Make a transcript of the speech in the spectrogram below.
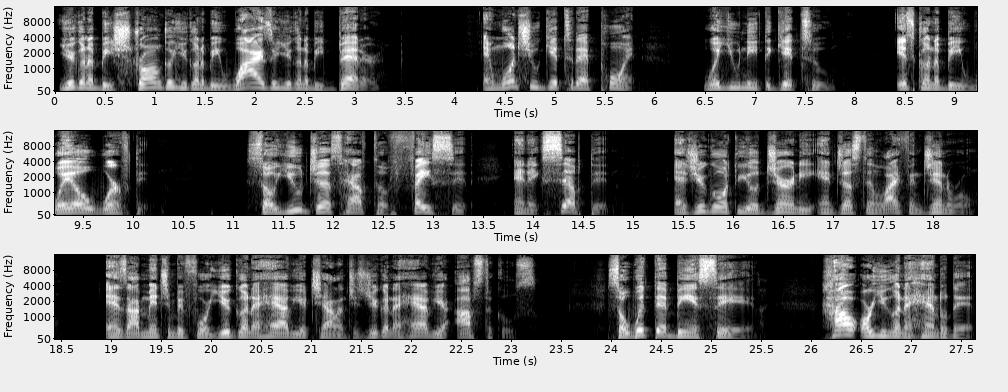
You're going to be stronger, you're going to be wiser, you're going to be better. And once you get to that point where you need to get to, it's going to be well worth it. So you just have to face it and accept it as you're going through your journey and just in life in general, as I mentioned before, you're going to have your challenges, you're going to have your obstacles. So, with that being said, how are you going to handle that?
